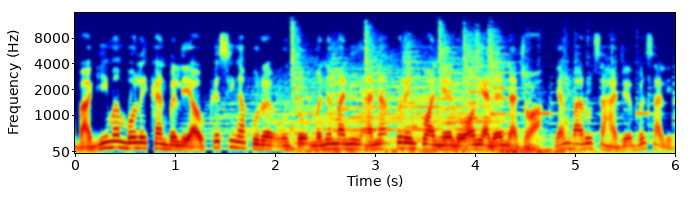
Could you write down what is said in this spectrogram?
bagi membolehkan beliau ke Singapura untuk menemani anak perempuannya Nooriana Najwa, yang baru sahaja bersalin.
